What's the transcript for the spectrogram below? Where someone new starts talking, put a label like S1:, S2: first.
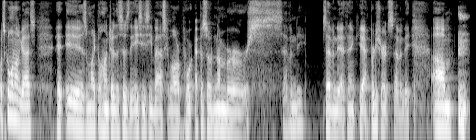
S1: What's going on, guys? It is Michael Hunter. This is the ACC Basketball Report, episode number 70. 70, I think. Yeah, pretty sure it's 70. Um, a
